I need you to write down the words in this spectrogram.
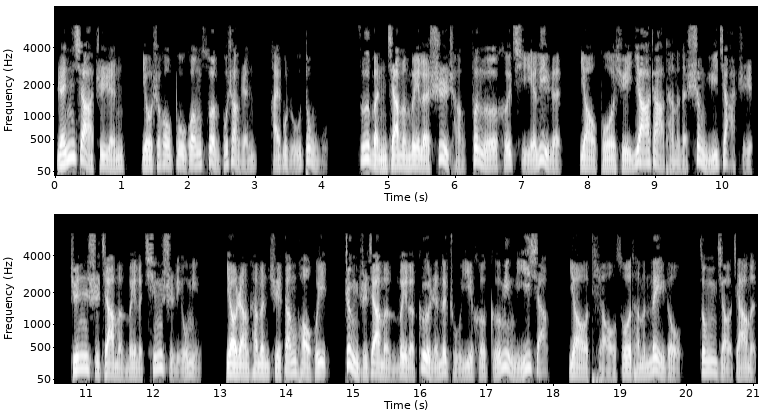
人下之人，有时候不光算不上人，还不如动物。资本家们为了市场份额和企业利润，要剥削压榨他们的剩余价值；军事家们为了青史留名，要让他们去当炮灰；政治家们为了个人的主义和革命理想。要挑唆他们内斗，宗教家们。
